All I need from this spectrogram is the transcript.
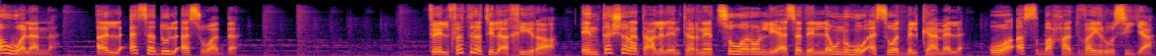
أولاً الأسد الأسود. في الفترة الأخيرة انتشرت على الإنترنت صور لأسد لونه أسود بالكامل وأصبحت فيروسية.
